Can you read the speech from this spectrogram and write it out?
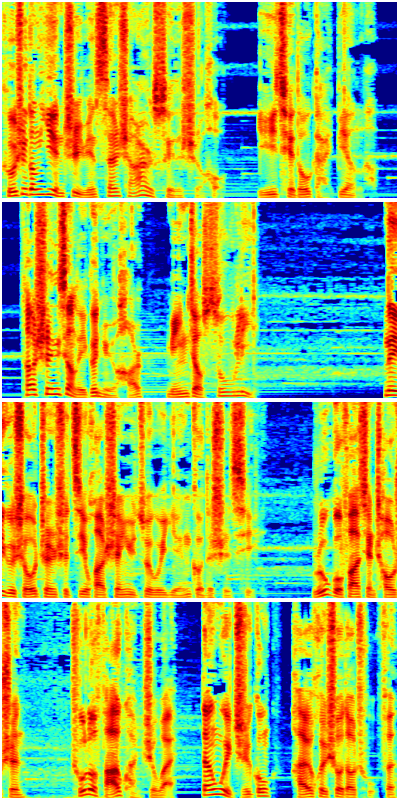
可是当燕志云三十二岁的时候，一切都改变了。她生下了一个女孩，名叫苏丽。那个时候正是计划生育最为严格的时期，如果发现超生，除了罚款之外，单位职工还会受到处分。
